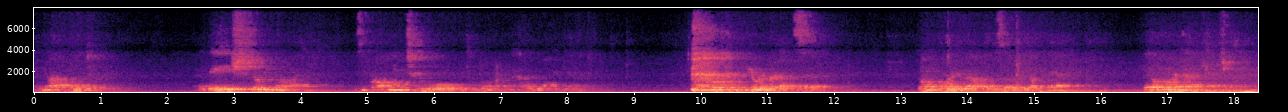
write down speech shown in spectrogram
and not military. At age 39, he's probably too old to learn how to walk again. I looked at the bureaucrat and said, Don't worry about those other young men. They'll learn how to catch.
